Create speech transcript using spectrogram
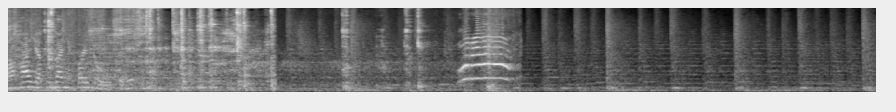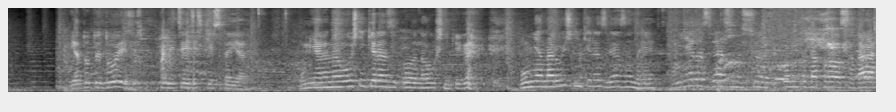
Ага, я туда не пойду, интересно. Я тут иду, и здесь полицейские стоят. У меня наушники раз... О, наушники, У меня наручники развязаны. У меня развязано все, это комната допроса, да?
